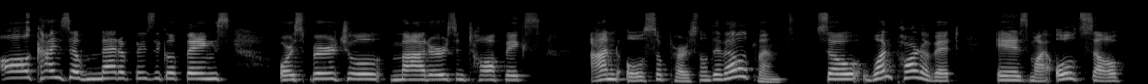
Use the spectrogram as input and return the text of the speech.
all kinds of metaphysical things or spiritual matters and topics, and also personal development. So, one part of it is my old self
